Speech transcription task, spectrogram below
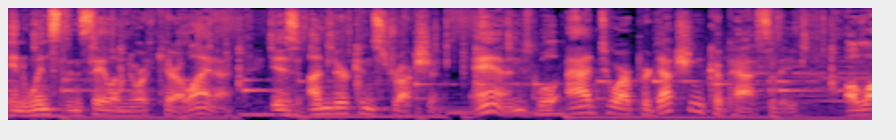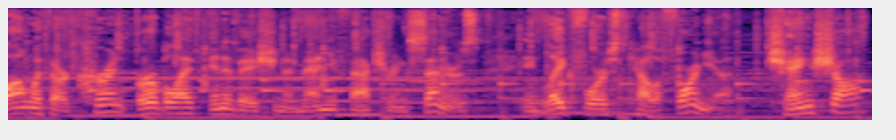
in Winston-Salem, North Carolina is under construction and will add to our production capacity along with our current Herbalife Innovation and Manufacturing Centers in Lake Forest, California, Changsha,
